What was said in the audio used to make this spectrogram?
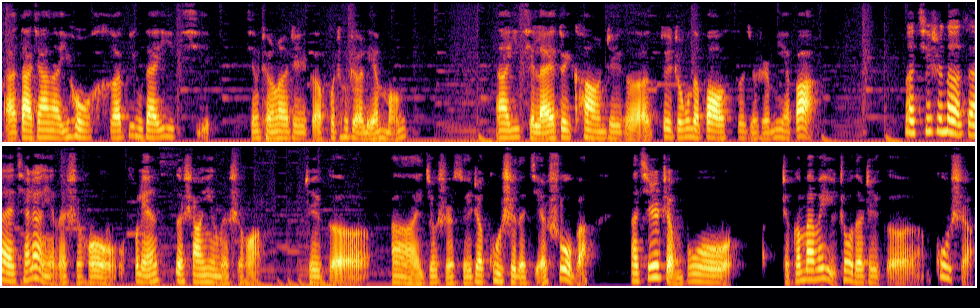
啊，大家呢又合并在一起，形成了这个复仇者联盟，那一起来对抗这个最终的 BOSS 就是灭霸。那其实呢，在前两年的时候，复联四上映的时候，这个啊，也就是随着故事的结束吧，那其实整部整个漫威宇宙的这个故事啊，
